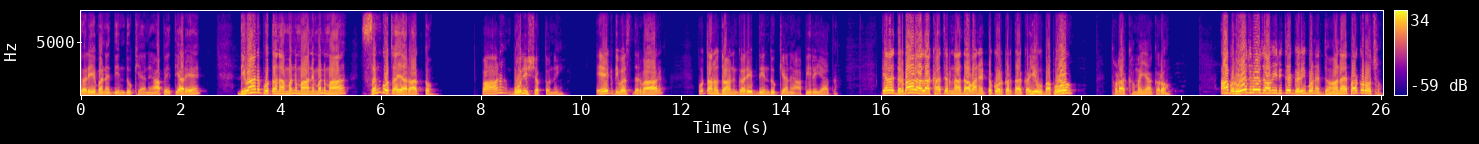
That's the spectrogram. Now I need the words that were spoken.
ગરીબ અને દિન દુખિયાને આપે ત્યારે દિવાન પોતાના મનમાં અને મનમાં સંકોચાયા રાખતો, પણ બોલી શકતો નહીં. એક દિવસ દરબાર પોતાનું ધન, ગરીબ, દિન દુખિયાને આપી રહ્યા હતા. ત્યારે દરબાર આલા ખાચરના દાવાને ટકોર કરતા કહ્યું, બાપો, થોડા ખમૈયા કરો. આપ રોજ રોજ આવી રીતે ગરીબોને ધન આપ્યા કરો છો.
